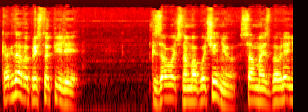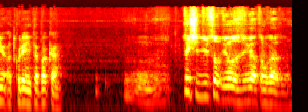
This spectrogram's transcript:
Когда вы приступили к заочному обучению самоизбавлению от курения табака? В 1999 году.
